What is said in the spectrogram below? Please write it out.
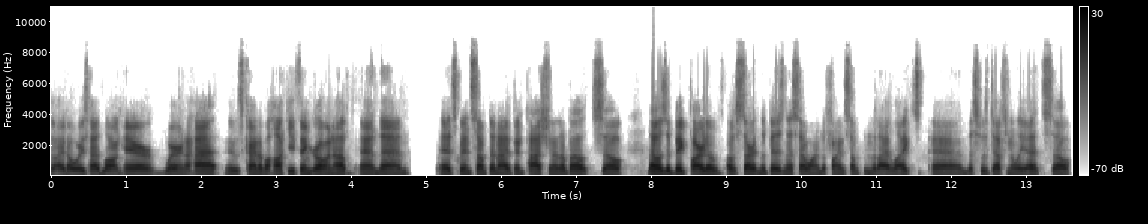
I'd always had long hair, wearing a hat. It was kind of a hockey thing growing up. And then it's been something I've been passionate about. So that was a big part of, of starting the business. I wanted to find something that I liked, and this was definitely it. So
